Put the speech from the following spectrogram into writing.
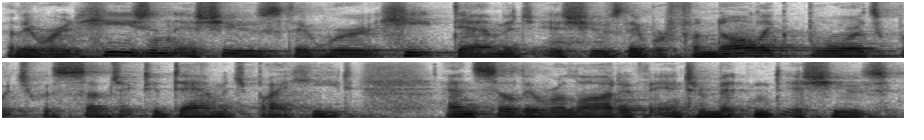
There were adhesion issues, there were heat damage issues, there were phenolic boards, which was subject to damage by heat, and so there were a lot of intermittent issues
